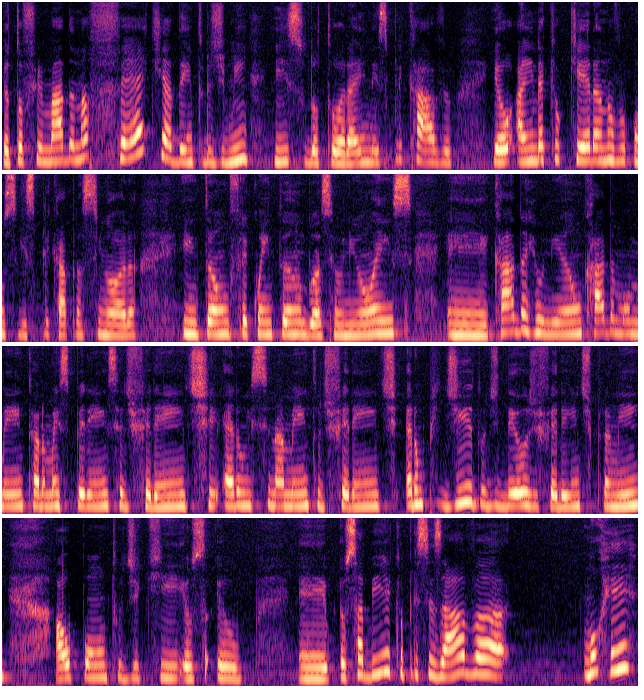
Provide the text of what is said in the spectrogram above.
eu estou firmada na fé que há dentro de mim. Isso, doutora, é inexplicável eu ainda que eu queira não vou conseguir explicar para a senhora. Então, frequentando as reuniões, eh, cada reunião, cada momento era uma experiência diferente, era um ensinamento diferente, era um pedido de Deus diferente para mim, ao ponto de que eu, eu, eh, eu sabia que eu precisava morrer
